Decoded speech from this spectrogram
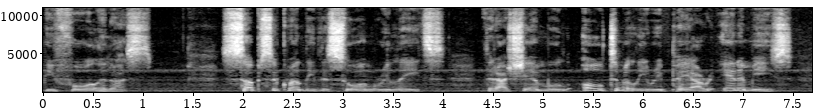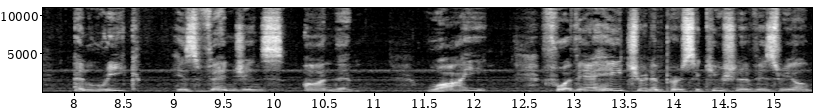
befallen us. Subsequently, the song relates that Hashem will ultimately repay our enemies and wreak his vengeance on them. Why? For their hatred and persecution of Israel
